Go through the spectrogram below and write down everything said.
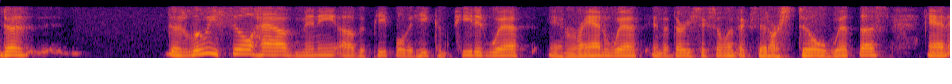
does does Louis still have many of the people that he competed with and ran with in the 36 Olympics that are still with us? And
